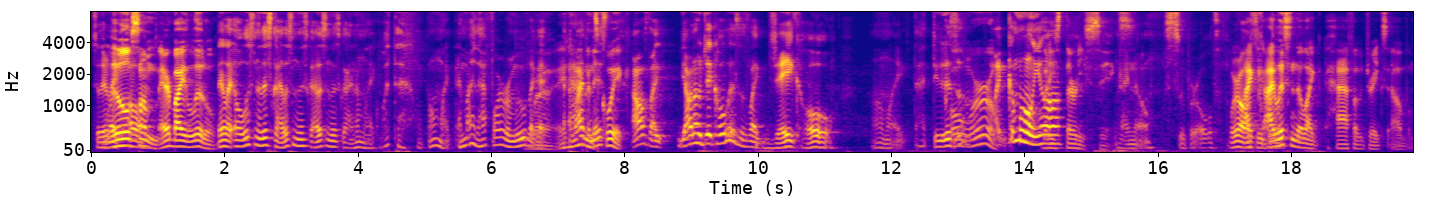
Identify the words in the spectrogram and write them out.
So they're little like, oh, something. Everybody little. they're like, oh, listen to this guy, listen to this guy, listen to this guy, and I'm like, what the? Like, oh my, am I that far removed? Like, Bruh, it am I missed? quick. I was like, y'all know J Cole is? It's like J Cole. I'm like, that dude is Whole a- world. Like, come on, y'all. But he's 36. I know, super old. We're all I, I old. listened to like half of Drake's album.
